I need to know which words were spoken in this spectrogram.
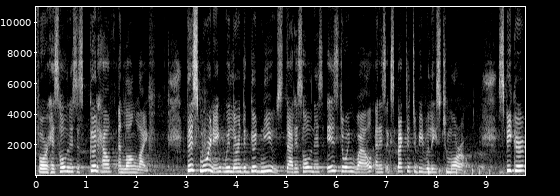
for His Holiness's good health and long life. This morning, we learned the good news that His Holiness is doing well and is expected to be released tomorrow. Speaker,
